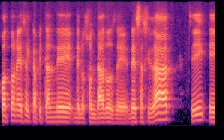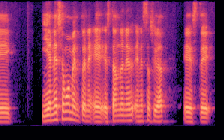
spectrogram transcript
Hotor es el capitán de, los soldados de, esa ciudad, ¿sí? Eh, y en ese momento, eh, estando en, esta ciudad, este,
